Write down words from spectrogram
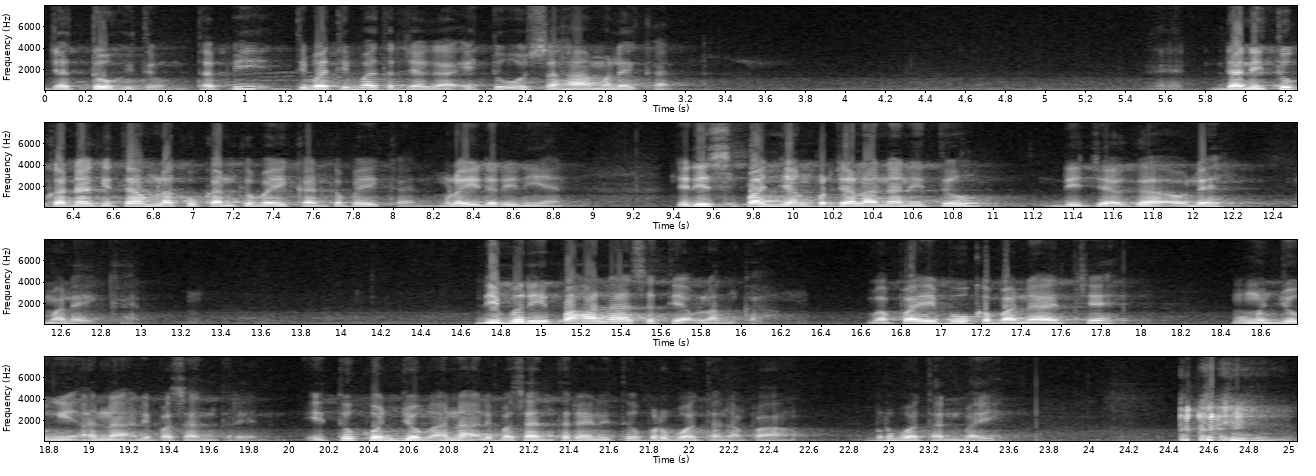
jatuh itu. Tapi tiba-tiba terjaga. Itu usaha malaikat. Dan itu karena kita melakukan kebaikan-kebaikan. Mulai dari niat. Jadi sepanjang perjalanan itu dijaga oleh malaikat. Diberi pahala setiap langkah. Bapa ibu ke Bandar Aceh mengunjungi anak di pesantren. Itu kunjung anak di pesantren itu perbuatan apa? Perbuatan baik.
